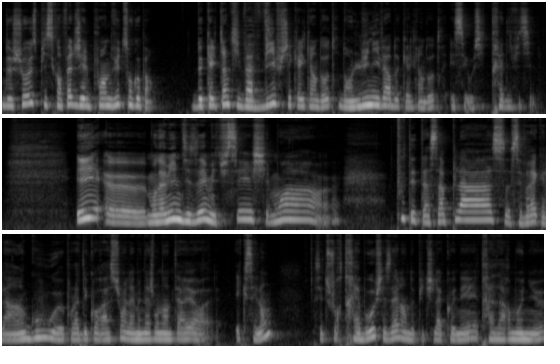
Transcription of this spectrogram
de choses puisqu'en fait j'ai le point de vue de son copain, de quelqu'un qui va vivre chez quelqu'un d'autre, dans l'univers de quelqu'un d'autre, et c'est aussi très difficile. Et euh, mon ami me disait, mais tu sais, chez moi, tout est à sa place. C'est vrai qu'elle a un goût euh, pour la décoration et l'aménagement d'intérieur excellent. C'est toujours très beau chez elle, hein, depuis que je la connais, très harmonieux.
